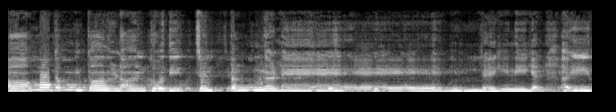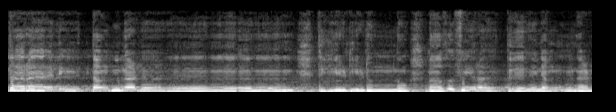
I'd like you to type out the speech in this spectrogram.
ആ മുഖം കാണാൻ കൊതിച്ചൻ തങ്ങളെ. ഇല്ല ഇനിയൻ ഹൈദറലി തങ്ങൾ തേടിടുന്നു മഹഫിറത്ത് ഞങ്ങൾ.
